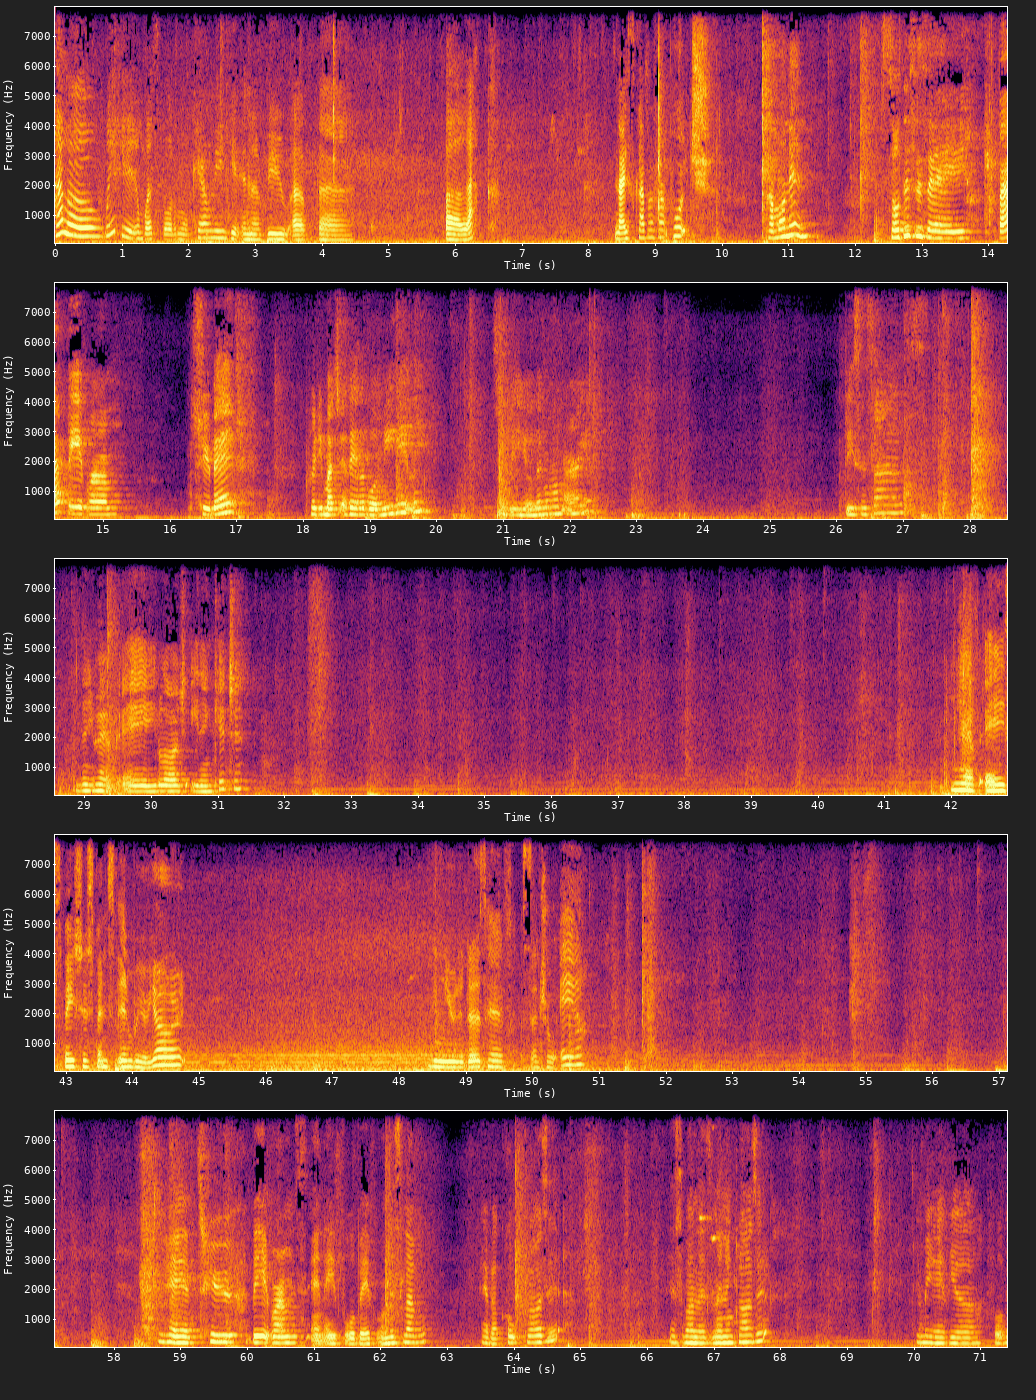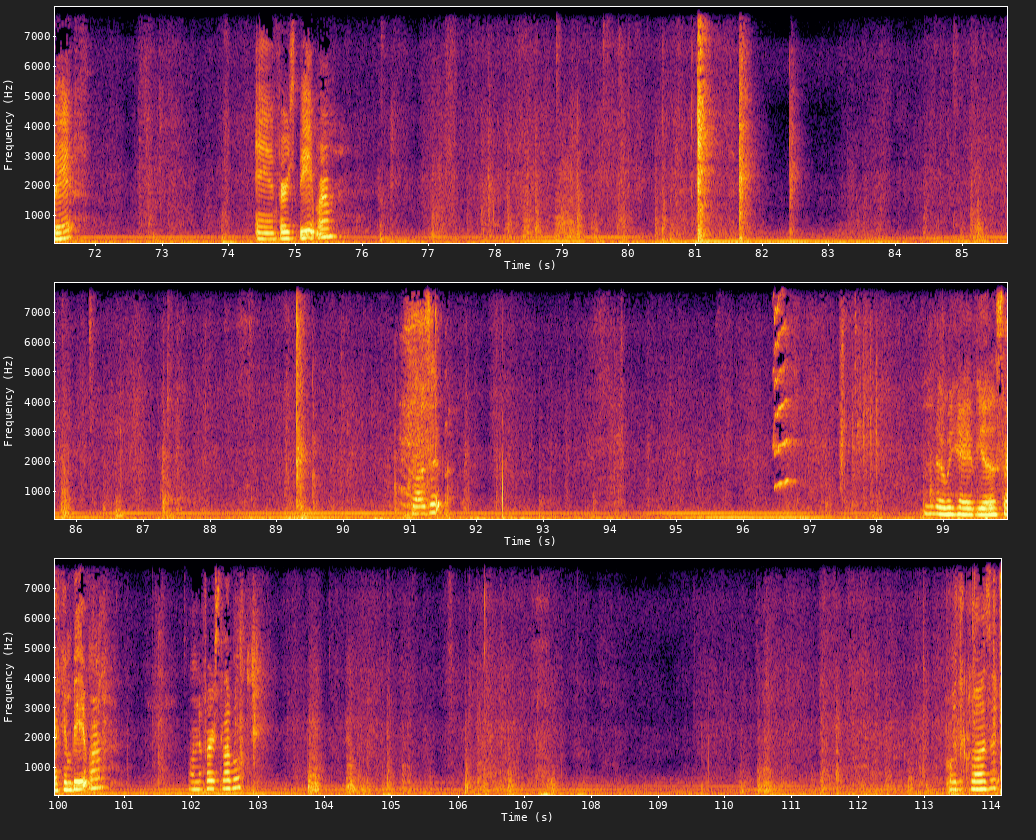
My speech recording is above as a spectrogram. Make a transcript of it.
Hello, we're here in West Baltimore County getting a view of the Black. Nice covered front porch. Come on in. So this is a five bedroom, two bath, pretty much available immediately. This will be your living room area. Decent size. Then you have a large eating kitchen. You have a spacious fenced-in rear yard. Again, unit does have central air. You have two bedrooms and a full bath on this level. You have a coat closet as well as linen closet. Then we have your full bath and first bedroom. Closet. And then we have your second bedroom on the first level. With closet.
